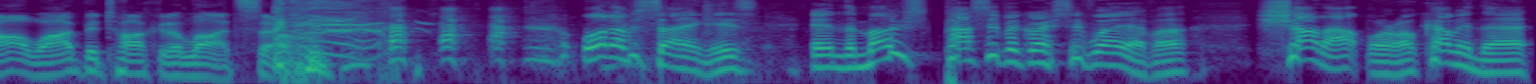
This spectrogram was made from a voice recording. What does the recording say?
Oh well, I've been talking a lot, so What I'm saying is, in the most passive aggressive way ever, shut up or I'll come in there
